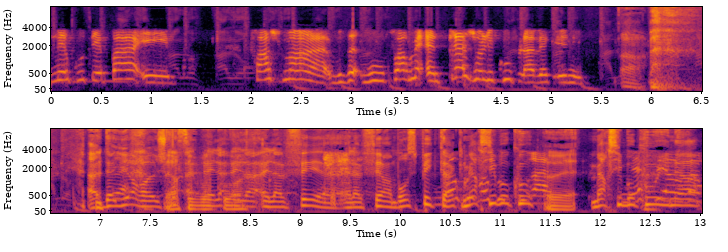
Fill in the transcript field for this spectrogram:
n'écoutez pas et franchement, vous, formez un très joli couple avec Enis. Ah, D'ailleurs, euh, je crois- elle, beaucoup. elle a, elle a fait, euh, elle a fait un beau spectacle. Beaucoup, Merci beaucoup. Ouais. Merci beaucoup, Merci, Ina.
